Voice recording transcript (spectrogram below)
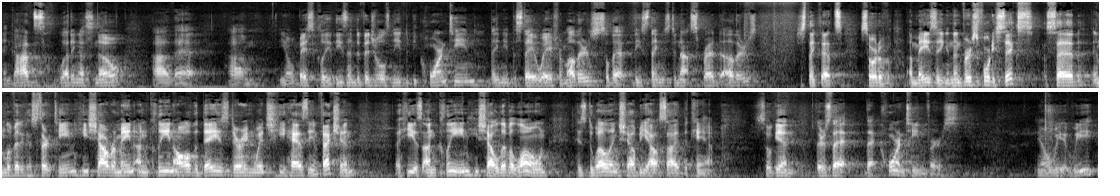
and God's letting us know uh, that, um, you know, basically these individuals need to be quarantined. They need to stay away from others so that these things do not spread to others. Just think that's sort of amazing. And then verse 46 said in Leviticus 13, He shall remain unclean all the days during which he has the infection. Uh, he is unclean. He shall live alone. His dwelling shall be outside the camp. So again, there's that, that quarantine verse. You know, we, we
